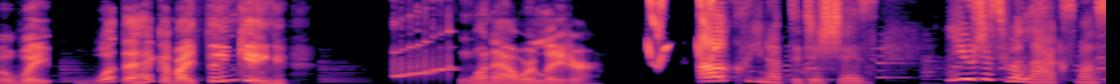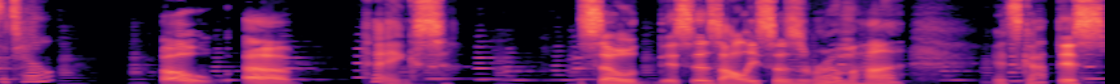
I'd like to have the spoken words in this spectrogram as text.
Oh wait, what the heck am I thinking? One hour later. I'll clean up the dishes. You just relax, Masato. Oh, uh, thanks. So this is Alisa's room, huh? It's got this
